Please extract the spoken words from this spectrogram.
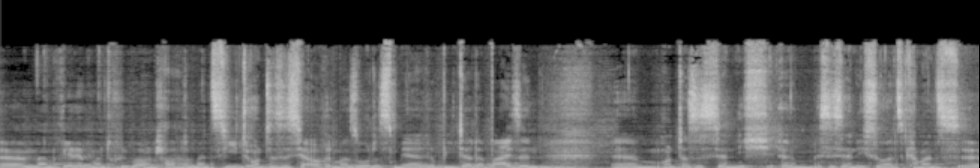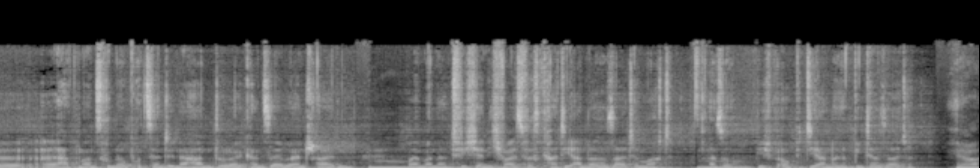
ähm, dann redet man drüber und schaut, wie man sieht. Und es ist ja auch immer so, dass mehrere Bieter dabei sind. Ähm, und das ist ja nicht, ähm, es ist ja nicht so, als kann man es, äh, hat man es 100% in der Hand oder kann es selber entscheiden, mhm. weil man natürlich ja nicht weiß, was gerade die andere Seite macht. Mhm. Also die, die andere Bieterseite. Ja, äh,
